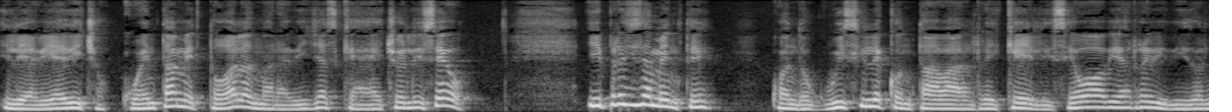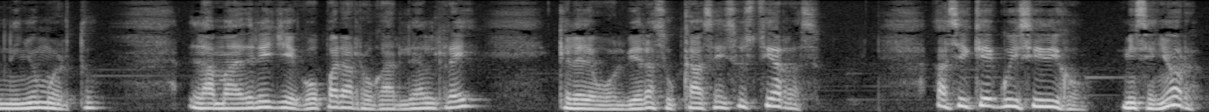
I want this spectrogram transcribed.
y le había dicho, cuéntame todas las maravillas que ha hecho Eliseo. Y precisamente cuando Wisi le contaba al rey que Eliseo había revivido al niño muerto, la madre llegó para rogarle al rey que le devolviera su casa y sus tierras. Así que Wisi dijo, Mi señor,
